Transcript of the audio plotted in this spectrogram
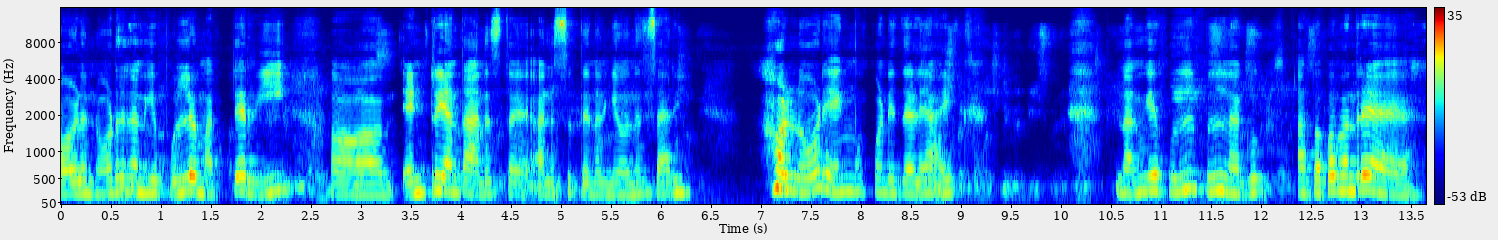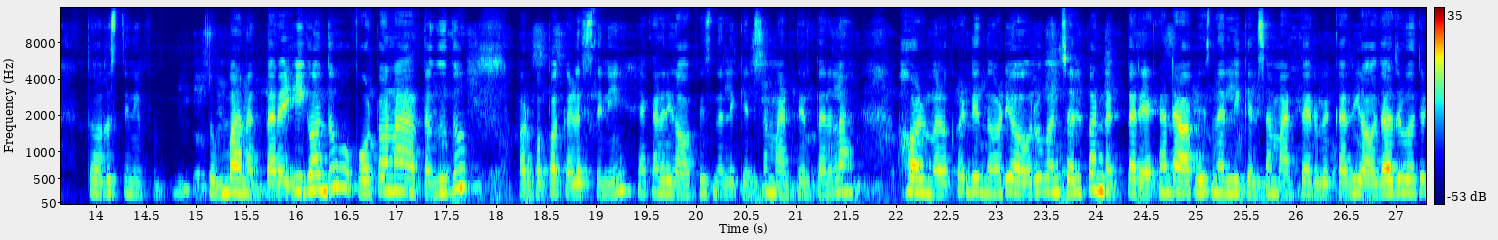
ಅವಳನ್ನು ನೋಡಿದ್ರೆ ನನಗೆ ಫುಲ್ ಮತ್ತೆ ರೀ ಎಂಟ್ರಿ ಅಂತ ಅನ್ನಿಸ್ತಾ ಅನಿಸುತ್ತೆ ನನಗೆ ಒಂದೊಂದು ಸಾರಿ ಅವಳು ನೋಡಿ ಹೆಂಗೆ ಮುಕ್ಕೊಂಡಿದ್ದಾಳೆ, ಆಯ್ಕೆ. ನನಗೆ ಫುಲ್ ಫುಲ್ ನಗು. ಅವ್ರ ಪಾಪ ಬಂದರೆ ತೋರಿಸ್ತೀನಿ. ತುಂಬ ನಗ್ತಾರೆ. ಈಗ ಒಂದು ಫೋಟೋನ ತೆಗೆದು ಅವ್ರ ಪಪ್ಪ ಕಳಿಸ್ತೀನಿ. ಯಾಕಂದರೆ ಈಗ ಆಫೀಸ್ನಲ್ಲಿ ಕೆಲಸ ಮಾಡ್ತಿರ್ತಾರಲ್ಲ, ಅವಳು ಮಲ್ಕೊಂಡಿದ್ದು ನೋಡಿ ಅವರು ಒಂದು ಸ್ವಲ್ಪ ನಗ್ತಾರೆ. ಯಾಕಂದರೆ ಆಫೀಸ್ನಲ್ಲಿ ಕೆಲಸ ಮಾಡ್ತಾ ಇರಬೇಕಾದ್ರೆ ಯಾವುದಾದ್ರೂ ಒಂದು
